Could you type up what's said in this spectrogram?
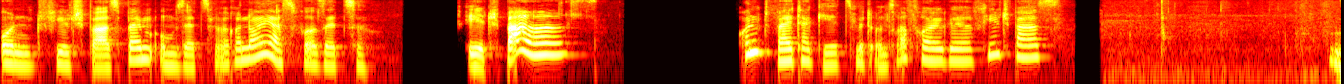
und viel Spaß beim Umsetzen eurer Neujahrsvorsätze. Viel Spaß! Und weiter geht's mit unserer Folge. Viel Spaß!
